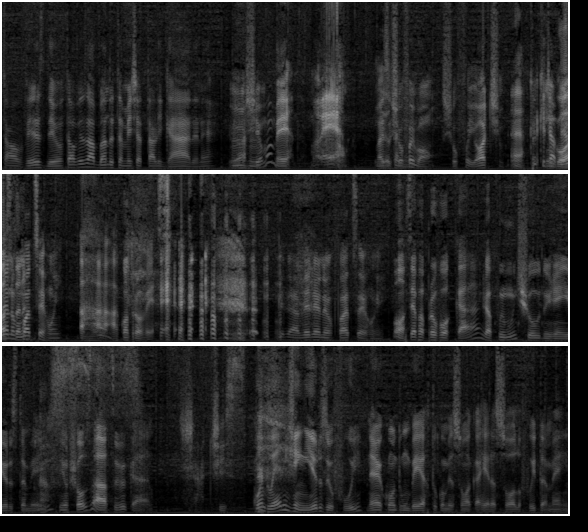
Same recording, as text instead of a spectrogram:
Talvez deu. Talvez a banda também já tá ligada, né? Eu Uhum. achei uma merda. Uma merda. Mas eu o show também. foi bom. O show foi ótimo. É, Porque quem Abelha gosta, não né? pode ser ruim. Ah, a controvérsia. Kid Abelha não pode ser ruim. Bom, se é pra provocar, já fui muito show do Engenheiros também. Nossa. E um showzaço, viu, cara? Chatice. Quando era Engenheiros eu fui, né? Quando Humberto começou uma carreira solo, fui também.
